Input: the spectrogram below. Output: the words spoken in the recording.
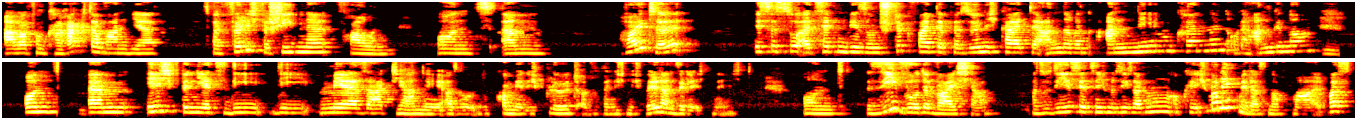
Aber vom Charakter waren wir zwei völlig verschiedene Frauen. Und ähm, heute ist es so, als hätten wir so ein Stück weit der Persönlichkeit der anderen annehmen können oder angenommen. Mhm. Und ähm, ich bin jetzt die, die mehr sagt, ja, nee, also du komm mir nicht blöd, also wenn ich nicht will, dann will ich nicht. Und sie wurde weicher. Also sie ist jetzt nicht nur, sie sagt, hm, okay, ich überlege mir das nochmal. Was,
